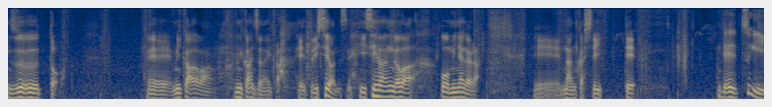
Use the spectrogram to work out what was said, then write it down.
ずっと、えー、三河湾三河湾じゃないか、えーと、伊勢湾ですね。伊勢湾側を見ながら、えー、南下していってで次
